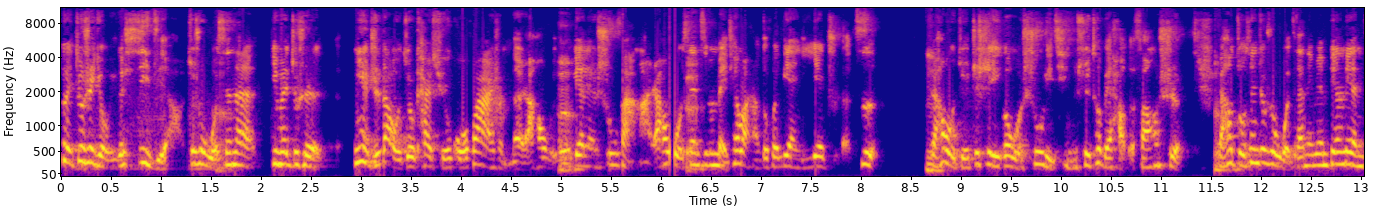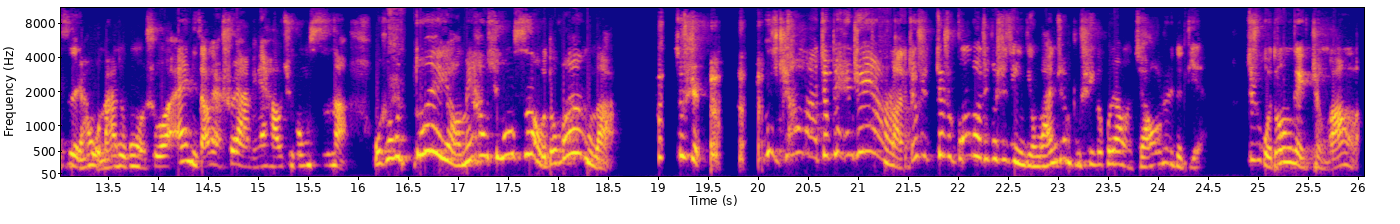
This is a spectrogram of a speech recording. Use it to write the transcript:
对，就是有一个细节啊，就是我现在因为就是你也知道，我就开始学国画什么的，然后我就练练书法嘛，然后我现在基本每天晚上都会练一页纸的字，然后我觉得这是一个我梳理情绪特别好的方式。然后昨天就是我在那边边练字，然后我妈就跟我说：“哎，你早点睡啊，明天还要去公司呢。”我说：“对呀，明天还要去公司呢，我都忘了。”就是你知道吗？就变成这样了，就是就是工作这个事情已经完全不是一个会让我焦虑的点，就是我都能给整忘了。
